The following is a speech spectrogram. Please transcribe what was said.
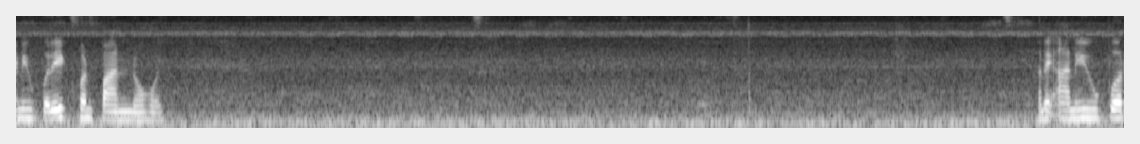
એની ઉપર એક પણ પાન ન હોય. અને આની ઉપર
